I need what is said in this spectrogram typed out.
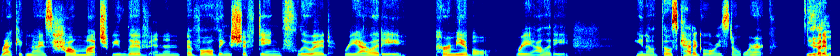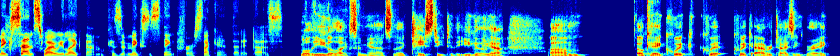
recognize how much we live in an evolving, shifting, fluid reality, permeable reality, you know, those categories don't work. Yeah. But it makes sense why we like them because it makes us think for a second that it does. Well, the ego likes them. Yeah. It's like tasty to the ego. Yeah. Um, okay. Quick, quick, quick advertising break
